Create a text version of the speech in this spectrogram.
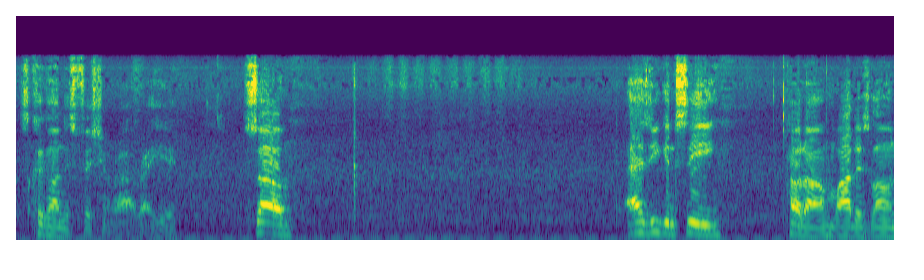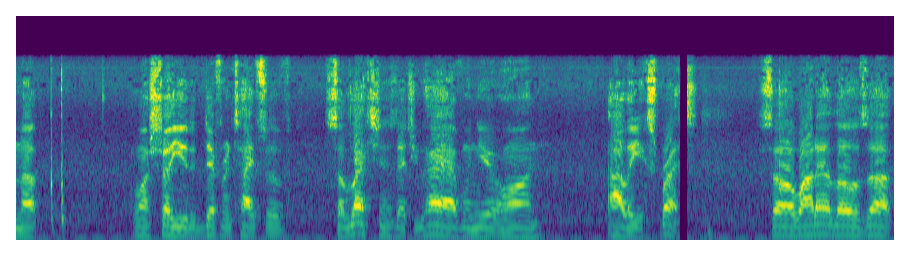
let's click on this fishing rod right here. So as you can see hold on while this loan up I want to show you the different types of selections that you have when you're on AliExpress. So while that loads up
